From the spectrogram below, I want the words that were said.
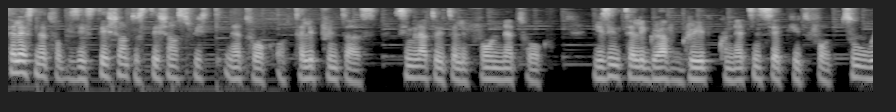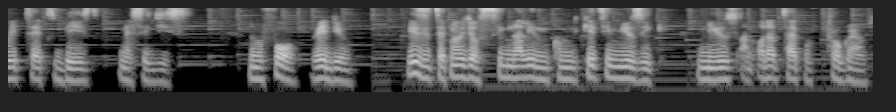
Telex network is a station-to-station switched network of teleprinters similar to a telephone network using telegraph-grade connecting circuits for two-way text-based messages. Number four, radio. This is the technology of signaling and communicating music, news, and other type of programs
